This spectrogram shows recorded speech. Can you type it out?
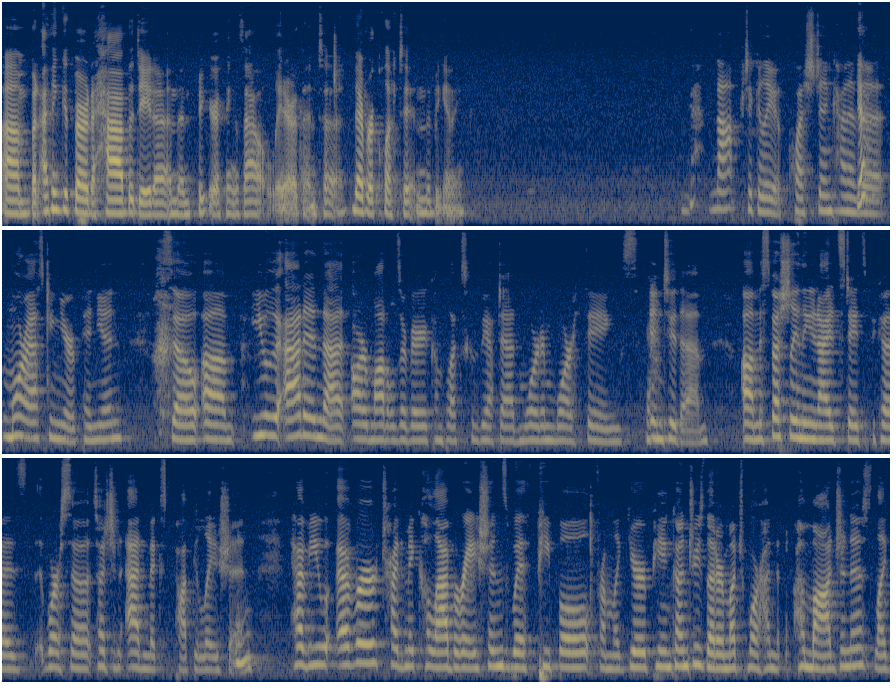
Um, but I think it's better to have the data and then figure things out later than to never collect it in the beginning. Not particularly a question, kind of Yeah. a, more asking your opinion. So um, you add in that our models are very complex because we have to add more and more things Yeah. into them, um, especially in the United States because we're so, such an admixed population. Mm-hmm. Have you ever tried to make collaborations with people from like European countries that are much more hon- homogenous, like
